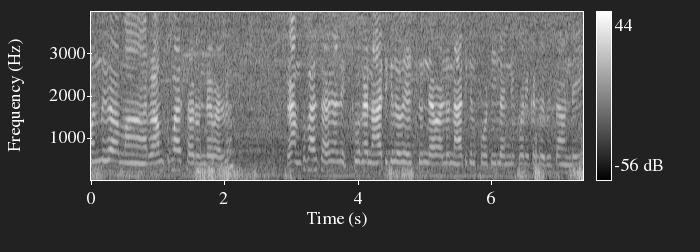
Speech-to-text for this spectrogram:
ముందుగా మా రామ్ కుమార్ సార్ ఉండేవాళ్ళు. రామ్ కుమార్ సార్ వాళ్ళు ఎక్కువగా నాటికలు వేస్తుండేవాళ్ళు. నాటికల పోటీలు అన్నీ కూడా ఇక్కడ జరుగుతూ ఉండేవి.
